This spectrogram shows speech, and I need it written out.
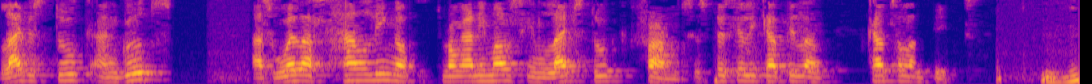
livestock and goods, as well as handling of strong animals in livestock farms, especially cattle and, cattle and pigs. Mm-hmm.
